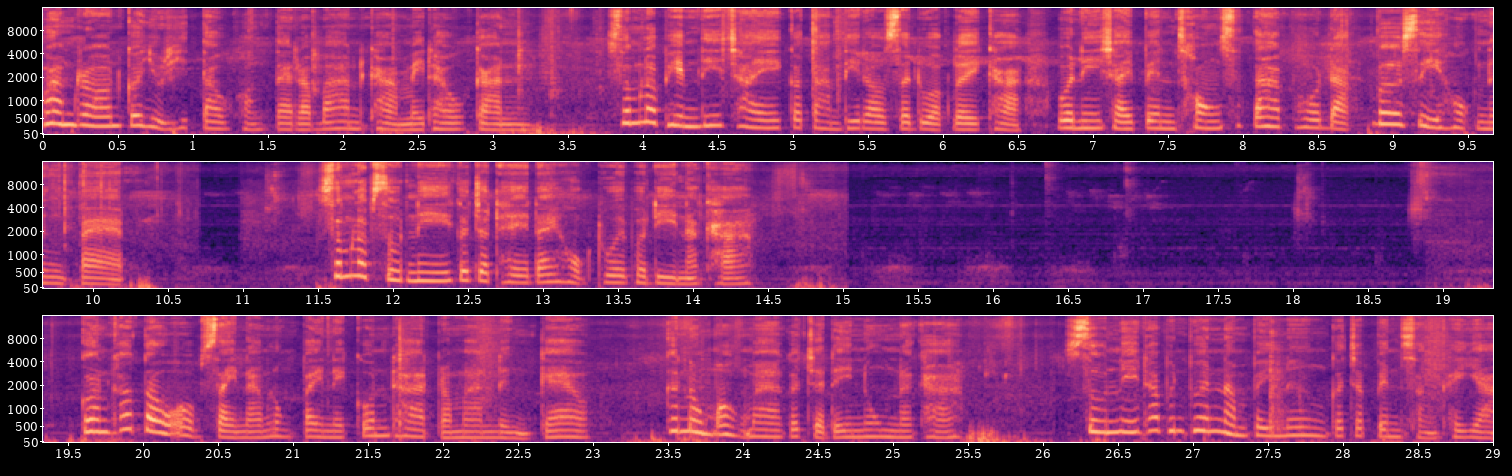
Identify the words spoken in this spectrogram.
ความร้อนก็อยู่ที่เตาของแต่ละบ้านค่ะไม่เท่ากันสำหรับพิมพ์ที่ใช้ก็ตามที่เราสะดวกเลยค่ะ วันนี้ใช้เป็นของ Star Product เบอร์ 4618 สำหรับสูตรนี้ก็จะเทได้ 6 ถ้วยพอดีนะคะ ก่อนเข้าเตาอบใส่น้ำลงไปในก้นถาดประมาณ 1 แก้ว ขนมออกมาก็จะได้นุ่มนะคะ สูตรนี้ถ้าเพื่อนๆนำไปนึ่งก็จะเป็นสังขยา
